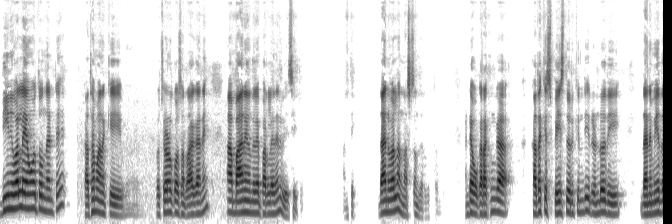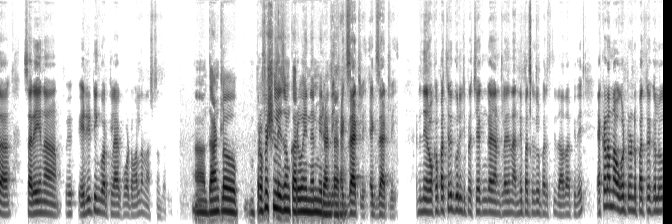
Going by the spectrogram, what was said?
దీనివల్ల ఏమవుతుందంటే కథ మనకి ప్రచురణ కోసం రాగానే ఆ! ఉందిలే పర్లేదని వేసేయటం. అంతే. దానివల్ల నష్టం జరుగుతుంది. అంటే ఒక రకంగా కథకి స్పేస్ దొరికింది. రెండోది దాని మీద సరైన ఎడిటింగ్ వర్క్ లేకపోవడం వల్ల నష్టం జరుగుతుంది. ఆ! దాంట్లో ప్రొఫెషనలిజం కరువైందని అది మీరంటారా? ఎగ్జాక్ట్‌లీ. ఎగ్జాక్ట్‌లీ. అంటే నేను ఒక పత్రిక గురించి ప్రత్యేకంగా అనట్లేదని అన్ని పత్రికల పరిస్థితి దాదాపు ఇదే. ఎక్కడన్నా 1, 2 పత్రికలు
